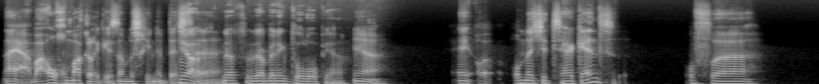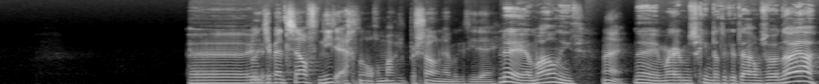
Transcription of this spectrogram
Nou ja, maar ongemakkelijk is dan misschien het beste. Ja, dat, daar ben ik dol op, ja. Ja. En, omdat je het herkent? Of... eh, Eh, want je bent zelf niet echt een ongemakkelijk persoon, heb ik het idee. Nee, helemaal niet. Nee. Nee, maar misschien dat ik het daarom zo... Nou ja,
